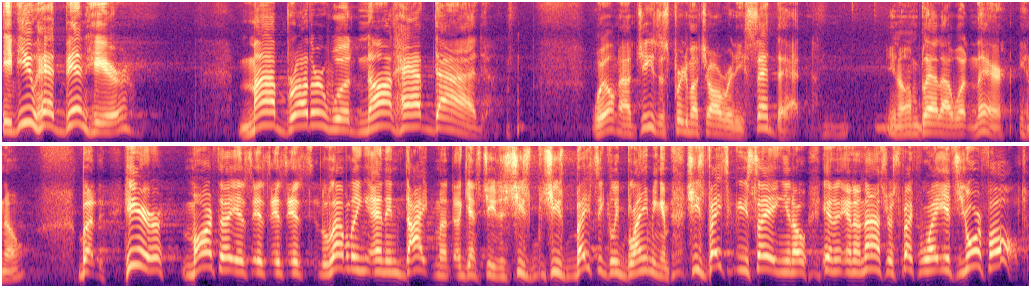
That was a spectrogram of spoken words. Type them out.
if you had been here, my brother would not have died. Well, now Jesus pretty much already said that. You know, I'm glad I wasn't there, you know. But here, Martha is, is, is, is, leveling an indictment against Jesus. She's, she's basically blaming him. She's basically saying, you know, in a, in a nice, respectful way, it's your fault.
